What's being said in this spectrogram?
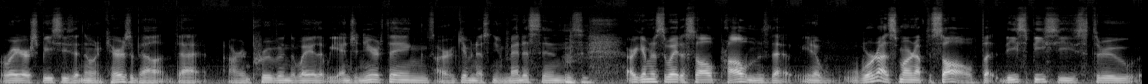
rare species that no one cares about that are improving the way that we engineer things, are giving us new medicines, mm-hmm. are giving us a way to solve problems that, you know, we're not smart enough to solve, but these species through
